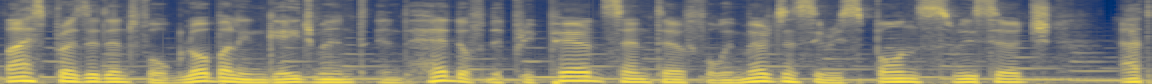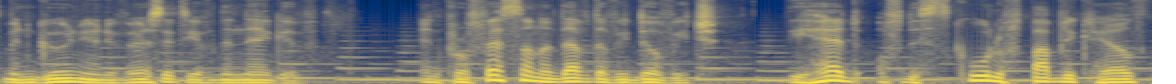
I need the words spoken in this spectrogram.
Vice President for Global Engagement and Head of the Prepared Center for Emergency Response Research at Ben Gurion University of the Negev, and Professor Nadav Davidovitch, the head of the School of Public Health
